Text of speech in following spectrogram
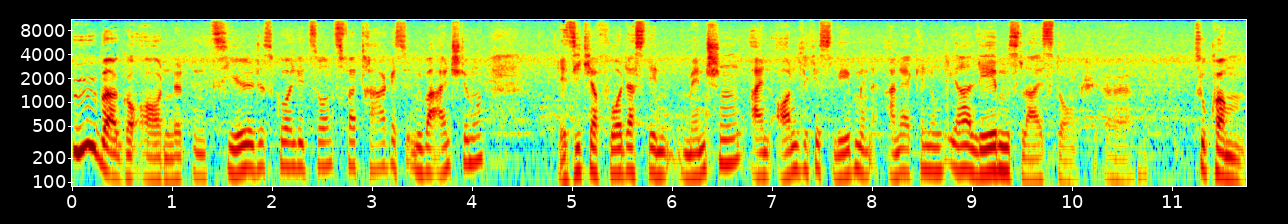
übergeordneten Ziel des Koalitionsvertrages in Übereinstimmung. Der sieht ja vor, dass den Menschen ein ordentliches Leben in Anerkennung ihrer Lebensleistung äh, zukommen,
